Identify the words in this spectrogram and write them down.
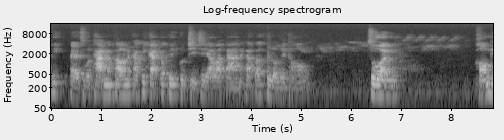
พิสมุดฐานของเขานะครับ พิกัดก็คือกุจิชยาวาตานะครับ ก็คือลมในท้อง ส่วนของเฮ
